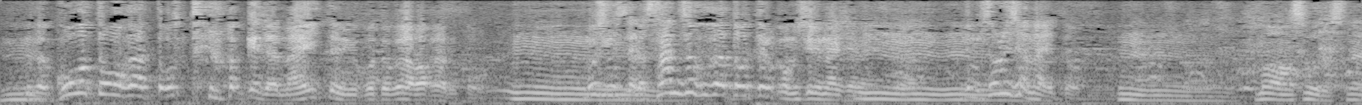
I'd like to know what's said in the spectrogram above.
うん。だから強盗が通ってるわけじゃないということが分かると、うん。もしかしたら山賊が通ってるかもしれないじゃないですか、うんでもそれじゃないと。うんまあそうですね。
